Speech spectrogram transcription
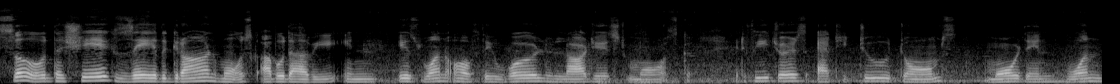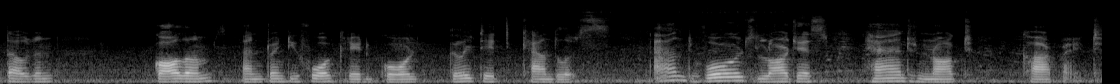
so, the Sheikh Zayed Grand Mosque Abu Dhabi in, is one of the world's largest mosques. It features 82 domes, more than 1000 columns and 24 karat gold gilded candles and world's largest hand knocked carpet.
